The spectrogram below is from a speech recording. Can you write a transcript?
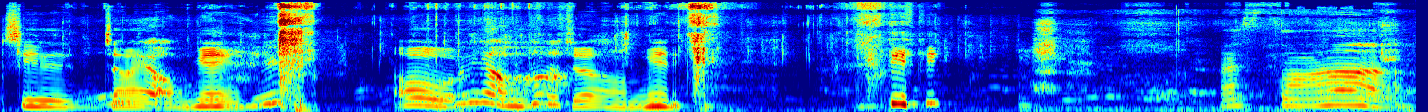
진짜 영해. 어, 그냥 조용해. 아싸.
